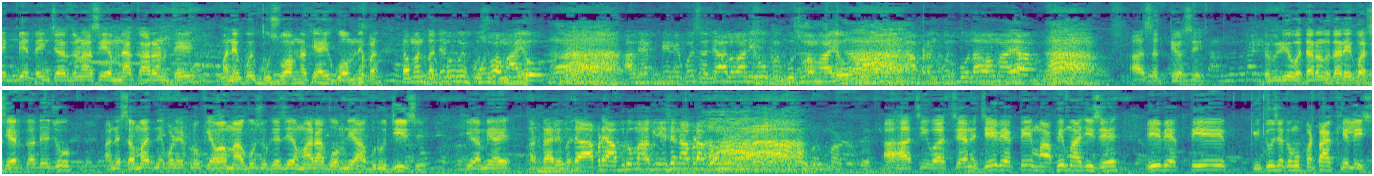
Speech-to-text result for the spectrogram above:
એક બે, ત્રણ, ચાર જણા છે એમના કારણથી. મને કોઈ પૂછવામાં નથી આવ્યું ગોમને, પણ તમને બધાને કોઈ પૂછવામાં આવ્યું? આ વ્યક્તિને કોઈ સજા આલવાની એવું કોઈ પૂછવામાં આવ્યું? આપણને કોઈ બોલાવવામાં આવ્યા? આ સત્ય છે. તો વીડિયો વધારે વધારે એકવાર શેર કરી દેજો. અને સમાજને પણ એટલું કહેવા માંગુ છું કે જે અમારા ગોમની આબરૂ જી છે એ અમે આપણે આબરૂ માંગીએ છીએ ને આપણા આ સાચી વાત છે. અને જે વ્યક્તિએ માફી માંગી છે, એ વ્યક્તિએ કીધું છે કે હું પટાક ખેલીશ.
